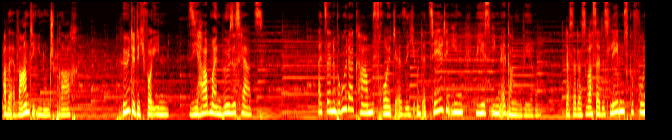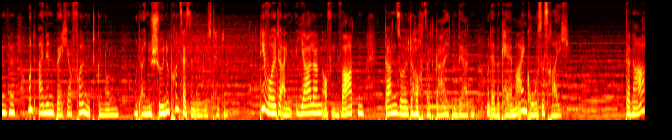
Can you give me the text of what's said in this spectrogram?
Aber er warnte ihn und sprach Hüte dich vor ihnen, sie haben ein böses Herz. Als seine Brüder kamen, freute er sich und erzählte ihnen, wie es ihm ergangen wäre, dass er das Wasser des Lebens gefunden und einen Becher voll mitgenommen und eine schöne Prinzessin erlöst hätte. Die wollte ein Jahr lang auf ihn warten, dann sollte Hochzeit gehalten werden und er bekäme ein großes Reich. Danach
